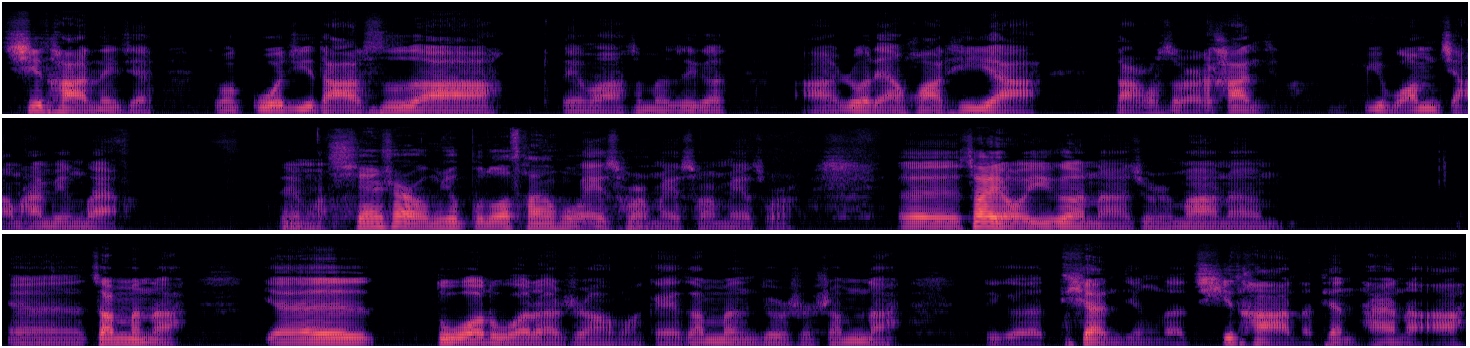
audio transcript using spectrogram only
其他那些什么国际大事啊，对吗？什么这个啊热点话题呀，大伙自个儿看去吧，比我们讲的还明白了，对吗？闲事儿我们就不多掺和。没错，没错，没错。呃，再有一个呢，就是嘛呢？嗯，咱们呢也多多的知道吗？给咱们就是什么呢？这个天津的其他的电台呢啊，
